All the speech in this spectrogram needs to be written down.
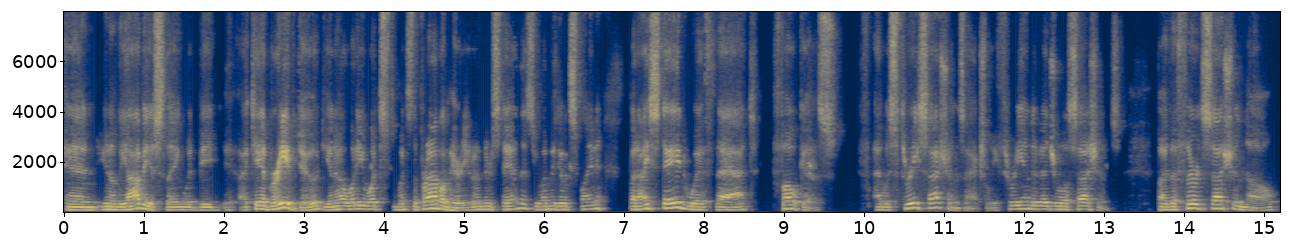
And you know the obvious thing would be i can't breathe dude. You know what do you what's what's the problem here? You don't understand this? You want me to explain it? But i stayed with that focus. It was three sessions actually three individual sessions. By the third session though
